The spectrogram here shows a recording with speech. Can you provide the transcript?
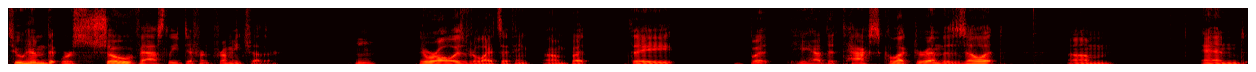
to him that were so vastly different from each other. Hmm. They were all Israelites, I think, um, but they, but he had the tax collector and the zealot, um, and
